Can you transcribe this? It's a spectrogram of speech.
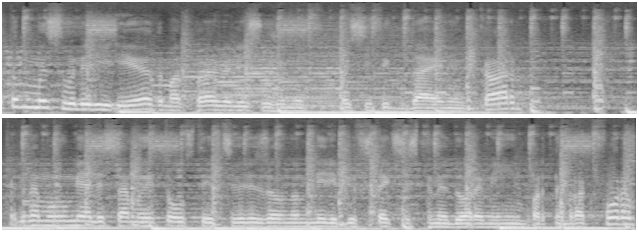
Потом мы с Валерией и Эдом отправились ужинать в Pacific Dining Car, когда мы умяли самые толстые в цивилизованном мире бифштексы с помидорами и импортным ракфором,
